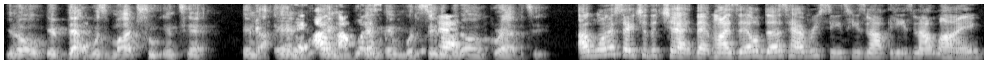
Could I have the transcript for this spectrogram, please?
you know, if that was my true intent. And Yeah. and Okay, I- and, I and, and would have said it with um, gravity. I want to say to the chat that Mizell does have receipts. He's not he's not lying.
